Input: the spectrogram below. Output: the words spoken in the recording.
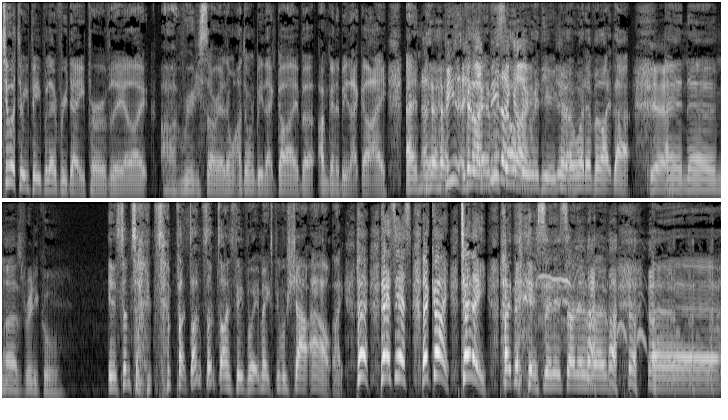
two or three people every day probably are like, oh, I'm really sorry, I don't, I don't want to be that guy, but I'm going to be that guy, and Uh, uh, be- can I like, be that guy. with you, Yeah. Whatever like that. Yeah. and um, Oh, that's really cool. You know, sometimes, sometimes, sometimes people it makes people shout out like, hey, "There's this, that guy, Teddy," like this, and it's kind of, um, uh,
